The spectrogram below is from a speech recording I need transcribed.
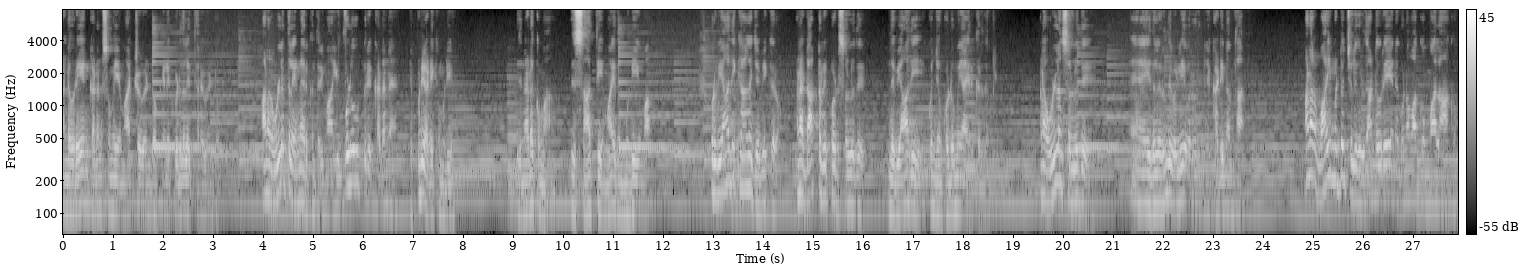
ஆண்டவரே என் கடன் சுமையை மாற்ற வேண்டும் எனக்கு விடுதலை தர வேண்டும். ஆனால் உள்ளத்தில் என்ன இருக்கும் தெரியுமா? இவ்வளவு பெரிய கடனை எப்படி அடைக்க முடியும்? இது நடக்குமா? இது சாத்தியமா? இது முடியுமா? ஒரு வியாதிக்காக ஜெபிக்கிறோம். ஆனால் டாக்டர் ரிப்போர்ட் சொல்லுது இந்த வியாதி கொஞ்சம் கொடுமையாக இருக்கிறது ஆனால் உள்ளம் சொல்லுது இதிலிருந்து வெளியே வர்றது கொஞ்சம் கடினம் தான் ஆனால் வாய் மட்டும் சொல்லுகிறது ஆண்டவரே என்னை குணமாக்குமால் ஆகும்.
